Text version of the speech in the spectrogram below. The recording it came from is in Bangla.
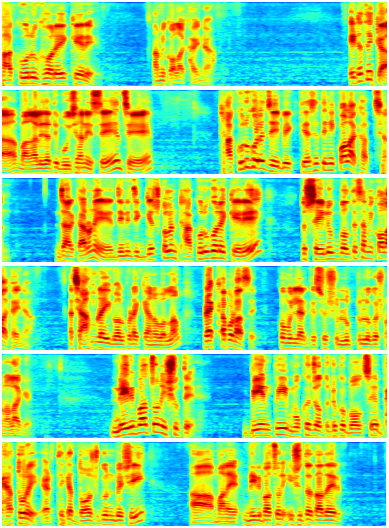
ঠাকুর ঘরে কেড়ে আমি কলা খাই না। এটা থেকে বাঙালি জাতি বুঝা নিছে যে ঠাকুর ঘরে যে ব্যক্তি আছে তিনি কলা খাচ্ছেন। যার কারণে যিনি জিজ্ঞেস করলেন ঠাকুর ঘরে কেড়ে তো সেই লোক বলতেছে, আমি কলা খাই না। আচ্ছা আমরা এই গল্পটা কেন বললাম? প্রেক্ষাপট আছে। কুমিল্লার কিছু সুল্লুক শোনা লাগে। নির্বাচন ইস্যুতে বিএনপি মুখে যতটুকু বলছে, ভেতরে এর থেকে দশ গুণ বেশি মানে নির্বাচন ইস্যুতে তাদের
